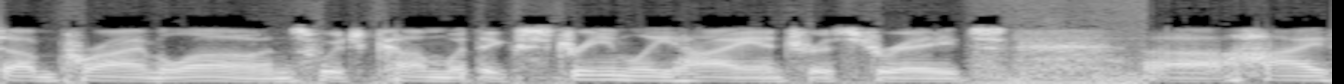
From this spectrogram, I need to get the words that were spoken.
subprime loans, which come with extremely high interest rates, uh, high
